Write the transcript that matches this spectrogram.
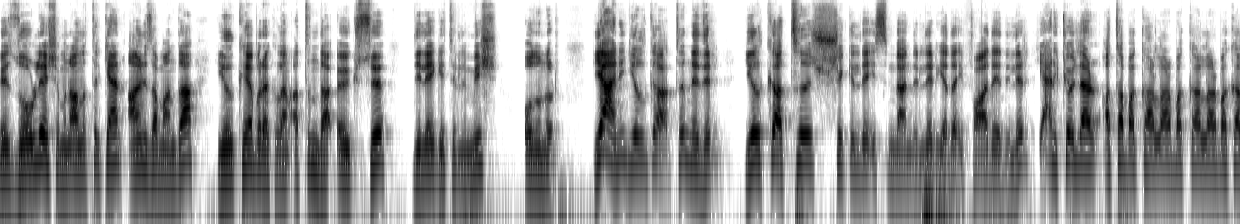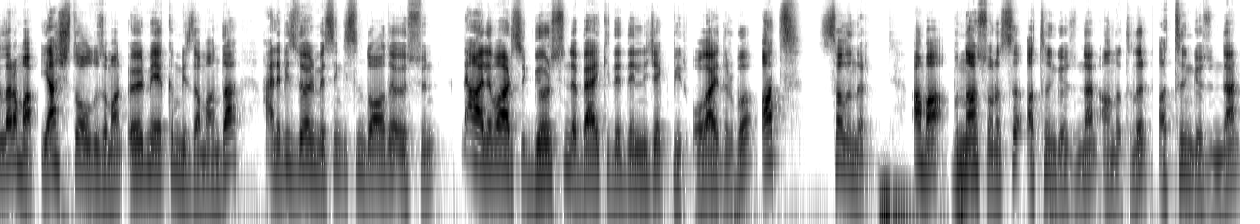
ve zorlu yaşamını anlatırken aynı zamanda yılkıya bırakılan atın da öyküsü dile getirilmiş olunur. Yani yılkı atı nedir? Yılkı atı şu şekilde isimlendirilir ya da ifade edilir. Yani köylüler ata bakarlar bakarlar bakarlar ama yaşlı olduğu zaman ölme yakın bir zamanda hani biz de ölmesin gitsin doğada ölsün. Ne hali varsa görsün de belki de denilecek bir olaydır bu. At salınır. Ama bundan sonrası atın gözünden anlatılır. Atın gözünden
